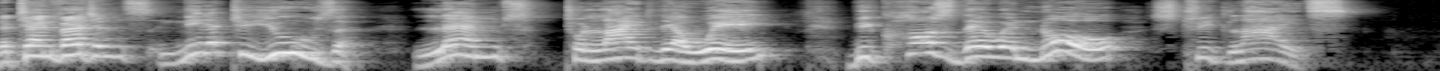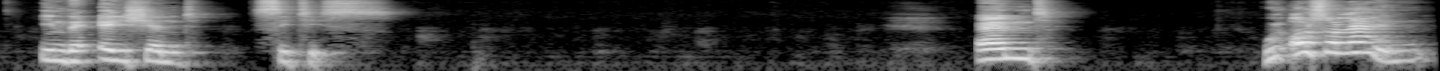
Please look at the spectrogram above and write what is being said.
The ten virgins needed to use lamps to light their way because there were no street lights in the ancient cities. And we also learn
